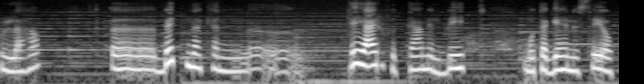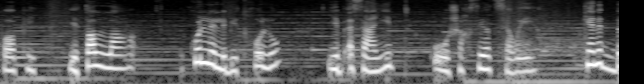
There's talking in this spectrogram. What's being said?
كلها. آه، بيتنا كان آه، هي عرفت تعمل بيت متجانس هي وبابي يطلع كل اللي بيدخله يبقى سعيد وشخصيات سوية. كانت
